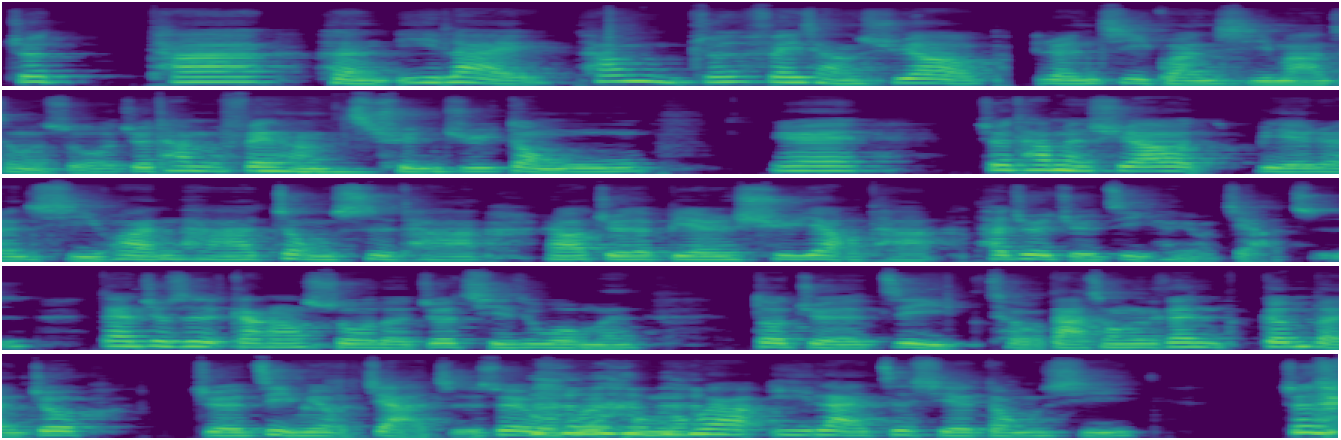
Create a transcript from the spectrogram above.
就他很依赖，他们就是非常需要人际关系嘛。这么说，就他们非常嗯群居动物，因为就他们需要别人喜欢他、重视他，然后觉得别人需要他，他就会觉得自己很有价值。但就是刚刚说的，就其实我们都觉得自己从打从根根本就觉得自己没有价值，所以我会我们会要依赖这些东西，就是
